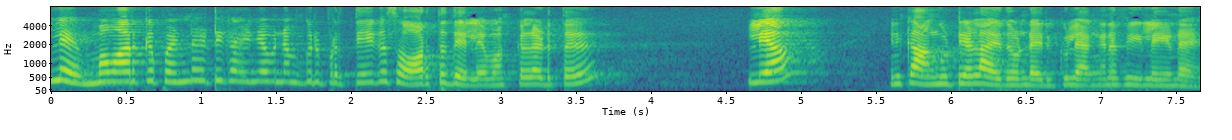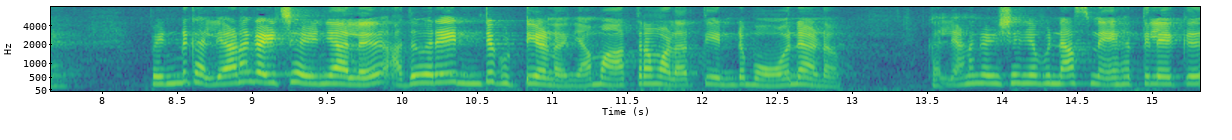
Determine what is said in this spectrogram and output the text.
ഇല്ലേ അമ്മമാർക്ക് പെണ്ണ് കെട്ടി കഴിഞ്ഞാൽ പിന്നെ നമുക്കൊരു പ്രത്യേക സ്വാർത്ഥതയല്ലേ മക്കളുടെ അടുത്ത് ഇല്ല? എനിക്ക് ആൺകുട്ടികളായതുകൊണ്ടായിരിക്കൂലേ അങ്ങനെ ഫീൽ ചെയ്യണേ? പെണ്ണ് കല്യാണം കഴിച്ചു കഴിഞ്ഞാൽ അതുവരെ എന്റെ കുട്ടിയാണ്. ഞാൻ മാത്രം വളർത്തിയ എന്റെ മോനാണ്. കല്യാണം കഴിച്ചു കഴിഞ്ഞാൽ പിന്നെ ആ സ്നേഹത്തിലേക്ക്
